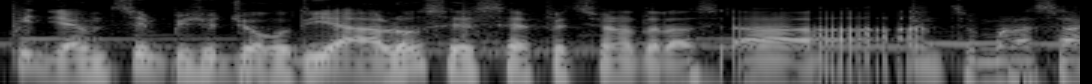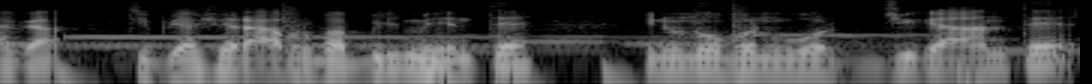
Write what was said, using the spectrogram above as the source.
Quindi è un semplice gioco di Halo, se sei affezionato alla, a- insomma, alla saga ti piacerà probabilmente, in un open world gigante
